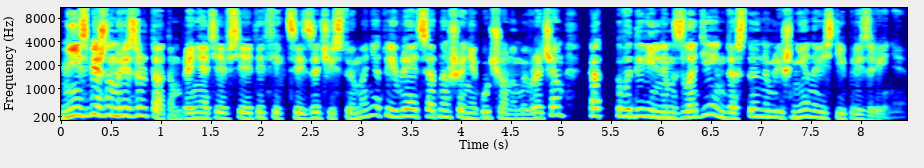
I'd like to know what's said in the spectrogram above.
Неизбежным результатом принятия всей этой фикции за чистую монету является отношение к ученым и врачам как к водевильным злодеям, достойным лишь ненависти и презрения.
